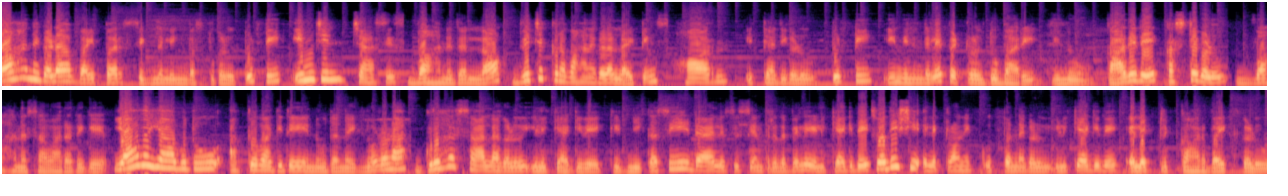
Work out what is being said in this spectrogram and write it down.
ವಾಹನಗಳ ವೈಪರ್ ಸಿಗ್ನಲಿಂಗ್ ವಸ್ತುಗಳು ತುಟ್ಟಿ ಇಂಜಿನ್ ಚಾಸಿಸ್ ವಾಹನದ ಲಾಕ್ ದ್ವಿಚಕ್ರ ವಾಹನಗಳ ಲೈಟಿಂಗ್ಸ್ ಹಾರ್ನ್ ಇತ್ಯಾದಿಗಳು ತುಟ್ಟಿ, ಇಂದಿನಿಂದಲೇ ಪೆಟ್ರೋಲ್ ದುಬಾರಿ. ಇನ್ನು ಕಾದಿದೆ ಕಷ್ಟಗಳು ವಾಹನ ಸವಾರರಿಗೆ. ಯಾವ ಯಾವುದು ಅಗ್ಗವಾಗಿದೆ ಎನ್ನುವುದನ್ನ ಈಗ ನೋಡೋಣ. ಗೃಹ ಸಾಲಗಳು ಇಳಿಕೆಯಾಗಿವೆ. ಕಿಡ್ನಿ ಕಸಿ ಡಯಾಲಿಸಿಸ್ ಯಂತ್ರದ ಬೆಲೆ ಇಳಿಕೆಯಾಗಿದೆ. ಸ್ವದೇಶಿ ಎಲೆಕ್ಟ್ರಾನಿಕ್ ಉತ್ಪನ್ನಗಳು ಇಳಿಕೆಯಾಗಿವೆ. ಎಲೆಕ್ಟ್ರಿಕ್ ಕಾರ್ ಬೈಕ್ಗಳು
